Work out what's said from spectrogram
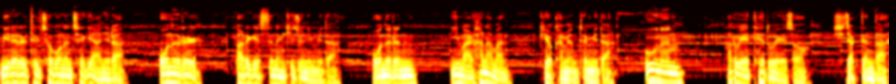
미래를 들춰보는 책이 아니라 오늘을 바르게 쓰는 기준입니다. 오늘은 이 말 하나만 기억하면 됩니다. 운은 하루의 태도에서 시작된다.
